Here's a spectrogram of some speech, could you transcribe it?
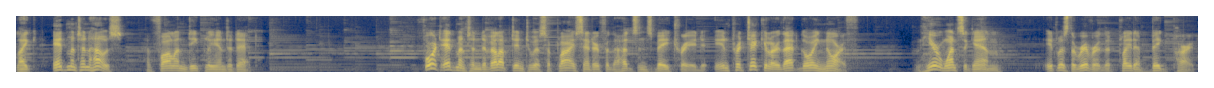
like Edmonton House have fallen deeply into debt. Fort Edmonton developed into a supply center for the Hudson's Bay trade, in particular that going north. Here, once again, it was the river that played a big part.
